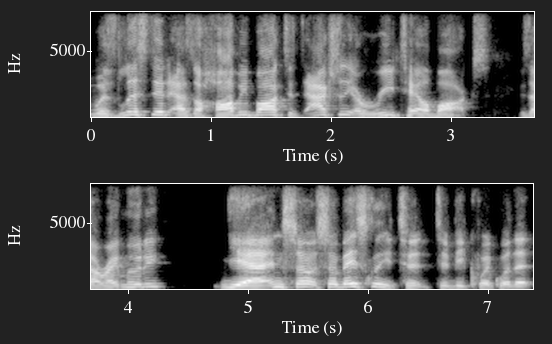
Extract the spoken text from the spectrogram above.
was listed as a hobby box. It's actually a retail box. Is that right, Moody? Yeah, and so so basically to to be quick with it,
